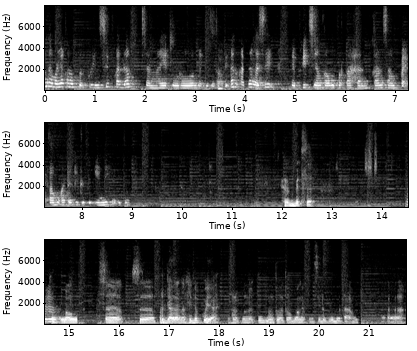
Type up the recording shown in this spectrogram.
namanya kalau berprinsip kadang bisa naik turun kayak gitu. Tapi kan ada nggak sih habits yang kamu pertahankan sampai kamu ada di titik ini kayak gitu habits ya. Hmm. kalau se seperjalanan hidupku ya walaupun aku belum tua-tua banget masih 22 tahun uh,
